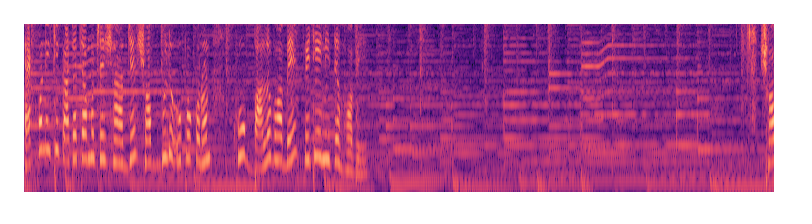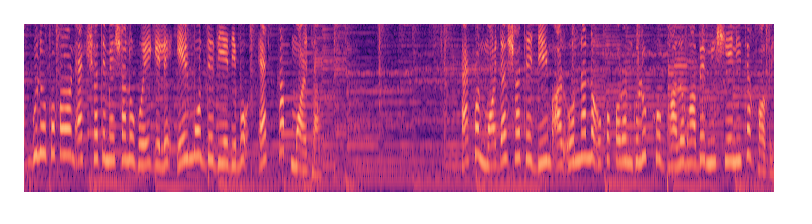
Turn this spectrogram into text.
এখন একটি কাঁটা চামচের সাহায্যে সবগুলো উপকরণ খুব ভালোভাবে ফেটিয়ে নিতে হবে। সবগুলো উপকরণ একসাথে মেশানো হয়ে গেলে এর মধ্যে দিয়ে দিব এক কাপ ময়দা। এখন ময়দার সাথে ডিম আর অন্যান্য উপকরণগুলো খুব ভালোভাবে মিশিয়ে নিতে হবে।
